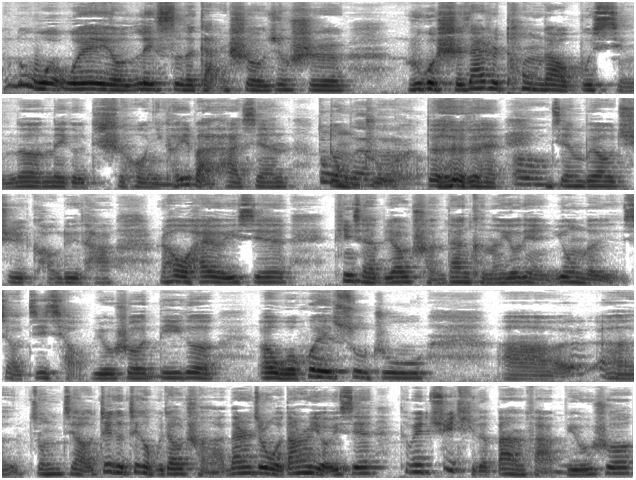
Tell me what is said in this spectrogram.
我我也有类似的感受，就是如果实在是痛到不行的那个时候，你可以把它先冻住，对对对，你先不要去考虑它。然后我还有一些听起来比较蠢，但可能有点用的小技巧，比如说第一个，呃，我会诉诸啊呃宗教，这个这个不叫蠢啊，但是就是我当时有一些特别具体的办法，比如说。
